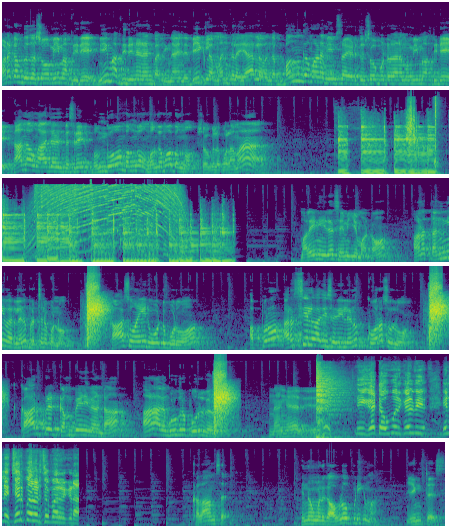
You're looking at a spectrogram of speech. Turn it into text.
வணக்கம் to the show meme of the day meme of the day என்னன்னு பார்த்தீங்கன்னா இந்த வீக்கில் மந்தில் ஏரில் வந்த பங்கமான மீம்ஸ்லாம் எடுத்து ஷோ பண்ணுறதா நம்ம மீம் ஆஃப் தி டே நான் தான் அவங்க ஆச்சாரிய பேசுகிறேன் பங்கம் பங்கம் பங்கமோ பங்கம். ஷோக்குள்ளே போகலாமா மழை நீரை சேமிக்க மாட்டோம். ஆனால் தண்ணி வரலன்னு பிரச்சனை பண்ணுவோம். காசு வாங்கிட்டு ஓட்டு போடுவோம். அப்புறம் அரசியல்வாதி சரியில்லைன்னு குறை சொல்லுவோம். கார்ப்பரேட் கம்பெனி வேண்டாம் ஆனால் அவன் கொடுக்குற பொருள் வேணும். என்னங்க அது? நீ கேட்ட ஒவ்வொரு கேள்வி என்ன செருப்பால் அடிச்ச மாதிரி இருக்குடா. கலாம் சார் என்ன உங்களுக்கு அவ்வளோ பிடிக்குமா? யங்ஸ்டர்ஸ்.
